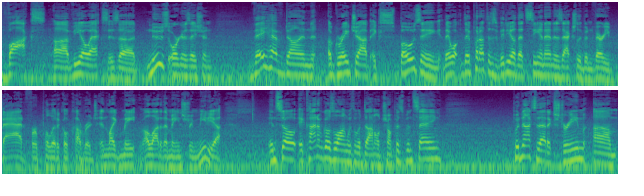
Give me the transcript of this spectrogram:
Vox, uh, VOX is a news organization. They have done a great job exposing. They they put out this video that CNN has actually been very bad for political coverage and like ma- a lot of the mainstream media. And so it kind of goes along with what Donald Trump has been saying, but not to that extreme. Um,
